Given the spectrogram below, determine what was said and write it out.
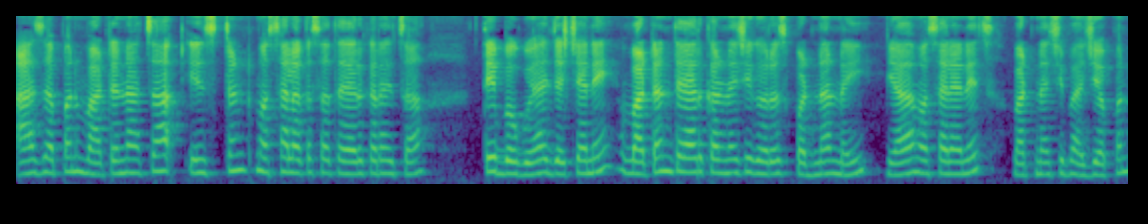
आज आपण वाटणाचा इन्स्टंट मसाला कसा तयार करायचा ते बघूया ज्याच्याने वाटण तयार करण्याची गरज पडणार नाही या मसाल्यानेच वाटणाची भाजी आपण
